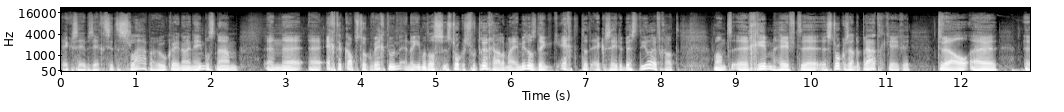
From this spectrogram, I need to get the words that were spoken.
RKC hebben ze echt zitten slapen. Hoe kun je nou in hemelsnaam een eh, eh, echte kapstok wegdoen en er iemand als Stokkers voor terughalen? Maar inmiddels denk ik echt dat RKC de beste deal heeft gehad. Want eh, Grim heeft eh, Stokkers aan de praat gekregen, terwijl eh eh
